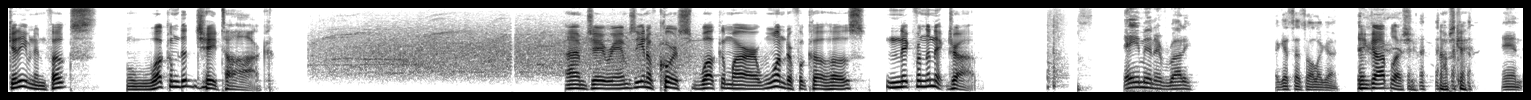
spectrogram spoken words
Good evening, folks. Welcome to Jay Talk. I'm Jay Ramsey, and of course, welcome our wonderful co host, Nick from the Nick Drop. Amen, everybody. I guess that's all I got. And God bless you. No, I'm just kidding. And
